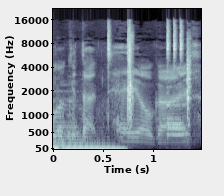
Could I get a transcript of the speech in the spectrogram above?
Look at that tail, guys.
